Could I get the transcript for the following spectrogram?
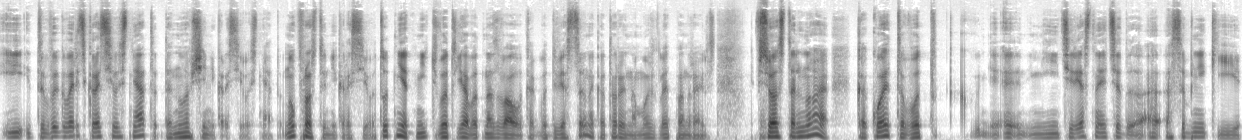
и, и вы говорите, красиво снято? Да ну вообще некрасиво снято. Ну просто некрасиво. Тут нет, ни, вот я вот назвал как бы две сцены, которые, на мой взгляд, понравились. Все остальное какое-то вот неинтересны эти особняки.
